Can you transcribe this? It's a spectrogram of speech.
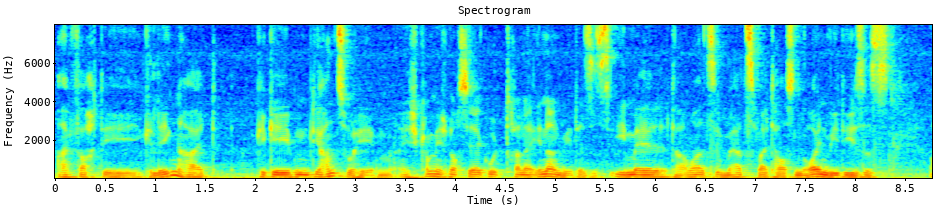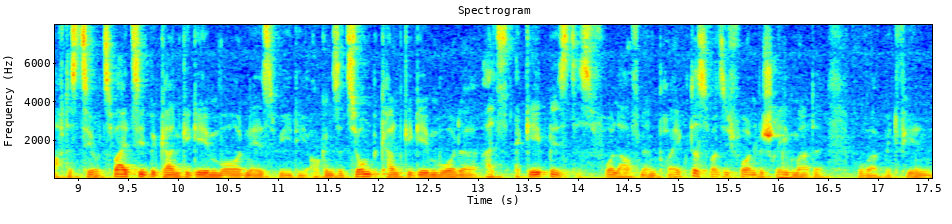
einfach die Gelegenheit gegeben, die Hand zu heben. Ich kann mich noch sehr gut daran erinnern, wie dieses E-Mail damals im März 2009, wie dieses auch das CO2-Ziel bekannt gegeben worden ist, wie die Organisation bekannt gegeben wurde, als Ergebnis des vorlaufenden Projektes, was ich vorhin beschrieben hatte, wo wir mit vielen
